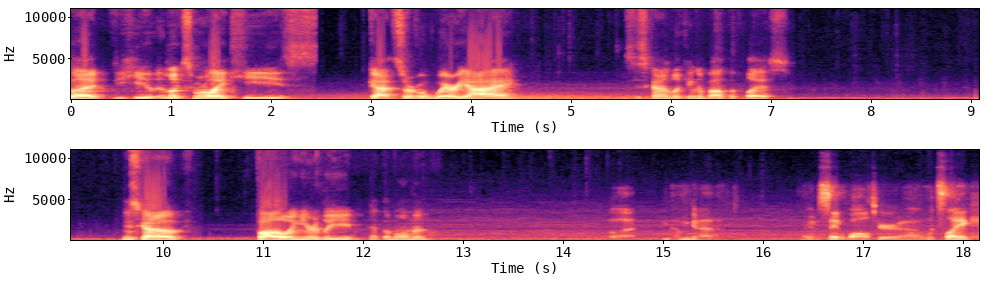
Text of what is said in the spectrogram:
but he it looks more like he's got sort of a wary eye. He's just kind of looking about the place. He's kind of following your lead at the moment. well, I'm- I'm gonna I'm gonna say to Walter, uh, looks like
